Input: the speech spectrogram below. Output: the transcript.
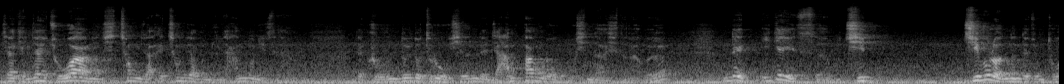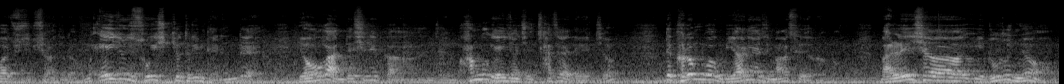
제가 굉장히 좋아하는 시청자, 애청자분 중에 한 분이세요. 근데 그분들도 들어오시는데 이제 안방으로 오신다 하시더라고요. 근데 이게 있어요. 뭐집 집을 얻는데 좀 도와주십시오 하더라고요. 뭐 에이전시 소개시켜 드리면 되는데 영어가 안 되시니까 이제 뭐 한국 에이전시를 찾아야 되겠죠. 근데 그런 거 미안해하지 마세요, 여러분. 말레이시아 이 룰은요.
